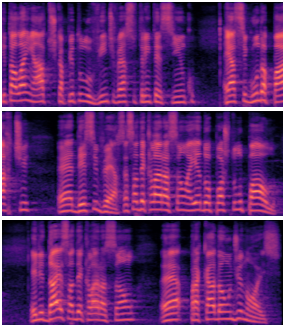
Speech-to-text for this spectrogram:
que está lá em Atos, capítulo 20, verso 35, é a segunda parte é, desse verso. Essa declaração aí é do apóstolo Paulo. Ele dá essa declaração é, para cada um de nós.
